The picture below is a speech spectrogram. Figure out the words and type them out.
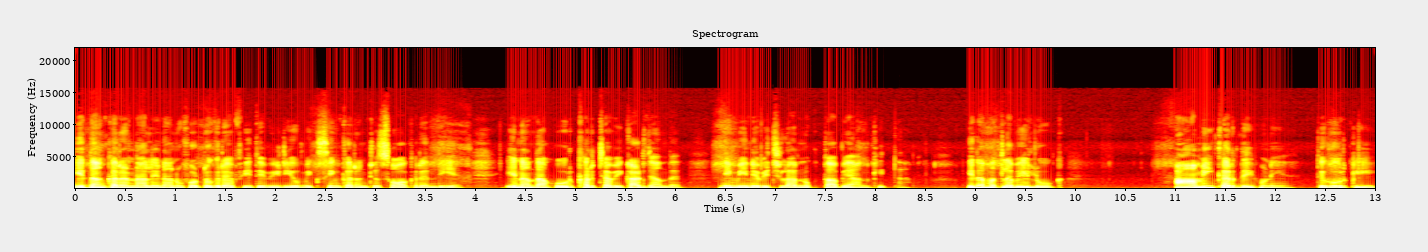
ਇਦਾਂ ਕਰਨ ਨਾਲ ਇਹਨਾਂ ਨੂੰ ਫੋਟੋਗ੍ਰਾਫੀ ਤੇ ਵੀਡੀਓ ਮਿਕਸਿੰਗ ਕਰਨ 'ਚ ਸੌਖ ਰਹਿੰਦੀ ਹੈ। ਇਹਨਾਂ ਦਾ ਹੋਰ ਖਰਚਾ ਵੀ ਘਟ ਜਾਂਦਾ ਹੈ। ਨਿੰਮੀ ਨੇ ਵਿਚਲਾ ਨੁਕਤਾ ਬਿਆਨ ਕੀਤਾ। ਇਹਦਾ ਮਤਲਬ ਇਹ ਲੋਕ ਆਮ ਹੀ ਕਰਦੇ ਹੋਣੇ ਆ। ਤੇ ਹੋਰ ਕੀ?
